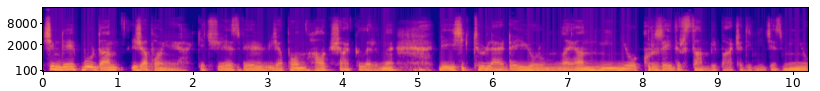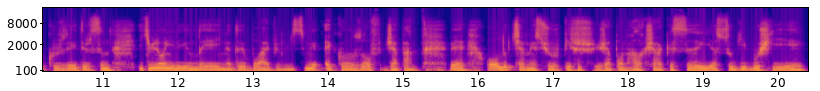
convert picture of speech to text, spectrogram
Şimdi buradan Japonya'ya geçeceğiz ve Japon halk şarkılarını değişik türlerde yorumlayan Minyo Crusaders'tan bir parça dinleyeceğiz. Minyo Crusaders'ın 2017 yılında yayınladığı bu albümün ismi Echoes of Japan ve oldukça meşhur bir Japon halk şarkısı Yasugi Bushi'yi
